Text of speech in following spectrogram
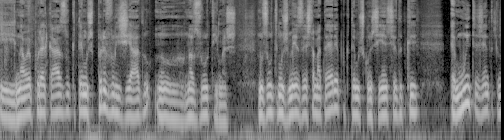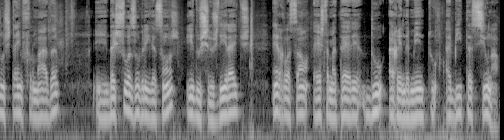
e não é por acaso que temos privilegiado no, nas últimas, nos últimos meses esta matéria, porque temos consciência de que é muita gente que não está informada das suas obrigações e dos seus direitos em relação a esta matéria do arrendamento habitacional.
